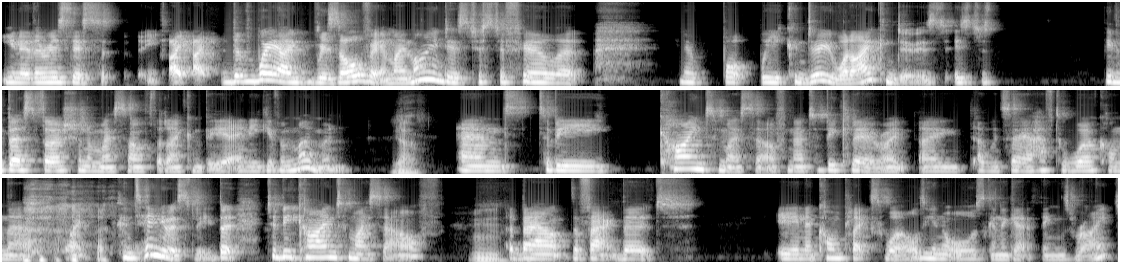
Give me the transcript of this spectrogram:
You know, there is this. I, I, the way I resolve it in my mind is just to feel that, you know, what we can do, what I can do, is is just be the best version of myself that I can be at any given moment. Yeah. And to be kind to myself. Now, to be clear, right, I, I would say I have to work on that like continuously, but to be kind to myself mm. about the fact that in a complex world, you're not always going to get things right.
